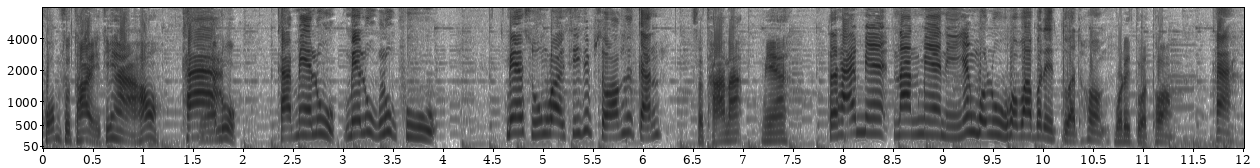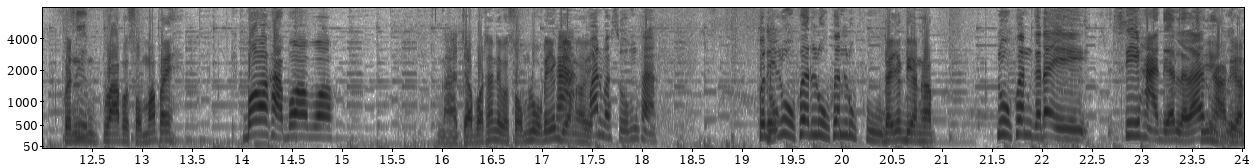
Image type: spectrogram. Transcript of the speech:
ผมสุดท้ายที่หาเขาค่ะ แม่ลูกค่ะแม่ลูกแม่ลูกลูกผู้แม่สูง142คือกัน สถานะเมียแต่ท้ายแม่นานแม่นี่ยังบ่รู้เพราะว่าบ่ได้ตรวจท้องบริตรวจท้องค่ะเพิ่นซื้อว่าผสมมาไปบ่ค่ะบ่บ่ น่าจะบ่ท่านได้ผสมลูกได้ยักเดือนค่ะเลยมันผสมค่ะ เพื่อนได้ลูกเพื่อนลูกเพื่อนลูกผู้ได้ยักเดือนครับ ลูกเพื่อนก็ได้สี่ห้าเดือนแล้วล่ะที่หาเดือน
